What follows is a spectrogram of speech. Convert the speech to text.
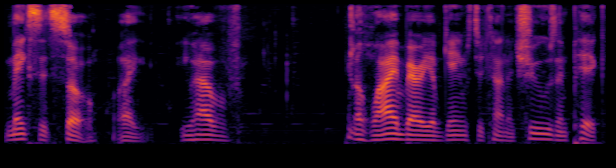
makes it so like you have a library of games to kind of choose and pick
